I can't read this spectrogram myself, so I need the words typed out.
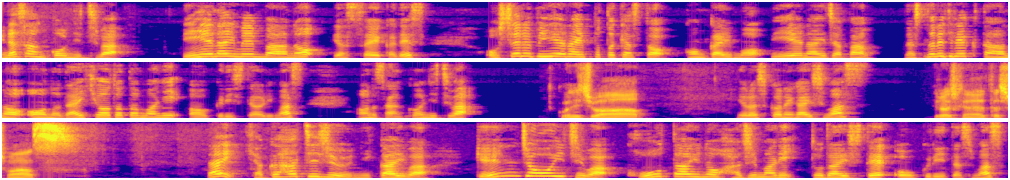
皆さん、こんにちは。BNI メンバーの安さゆかです。オフィシャル BNI ポッドキャスト、今回も BNI ジャパンナショナルディレクターの大野代表とともにお送りしております。大野さん、こんにちは。こんにちは。よろしくお願いします。よろしくお願いいたします。第182回は、現状維持は交代の始まりと題してお送りいたします。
